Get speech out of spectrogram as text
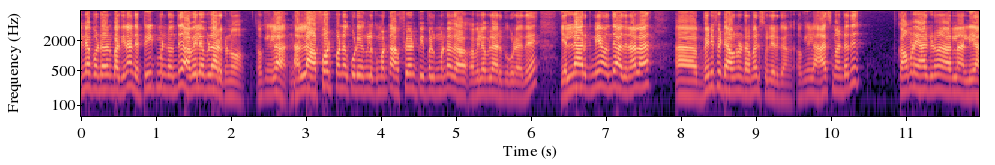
என்ன பண்ணுறாருன்னு பார்த்தீங்கன்னா அந்த ட்ரீட்மெண்ட் வந்து அவைலபிளாக இருக்கணும். ஓகேங்களா? நல்லா அஃபோர்ட் பண்ணக்கூடியவங்களுக்கு மட்டும் அஃப்ளூயன்ட் பீப்புளுக்கு மட்டும் அது அவைலபிளாக இருக்கக்கூடாது. எல்லாருக்குமே வந்து அதனால் பெனிஃபிட் ஆகணுன்ற மாதிரி சொல்லியிருக்காங்க. ஓகேங்களா? ஆஸ்மான்றது காமனாக யாருக்கிட்ட வரலாம் இல்லையா?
